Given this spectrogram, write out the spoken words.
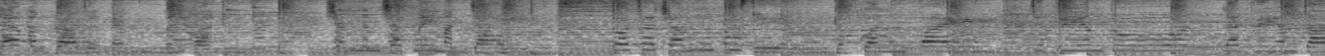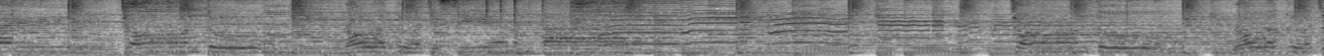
แล้วบางคราวเธอเป็นเหมือนควัน ฉันนั้นชักไม่มั่นใจเพราะถ้าฉันต้องเสี่ยงกับควันไฟ จะเตรียมตัวและเตรียมใจถอนตัวเพราะว่ากลัวจะเสียน้ำตาถอนตัวเพราะว่ากลัวจะ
